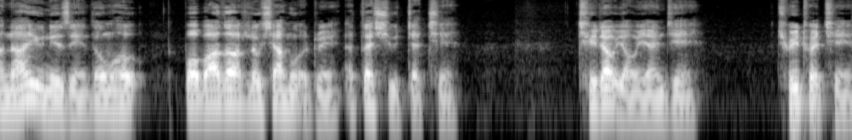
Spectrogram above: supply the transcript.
အနားယူနေစဉ်သို့မဟုတ်ပေါ်ပါသောလှုပ်ရှားမှုအတွင်းအသက်ရှူကျက်ခြင်းခြေထောက်ရောင်ရမ်းခြင်းချွေးထွက်ခြင်း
